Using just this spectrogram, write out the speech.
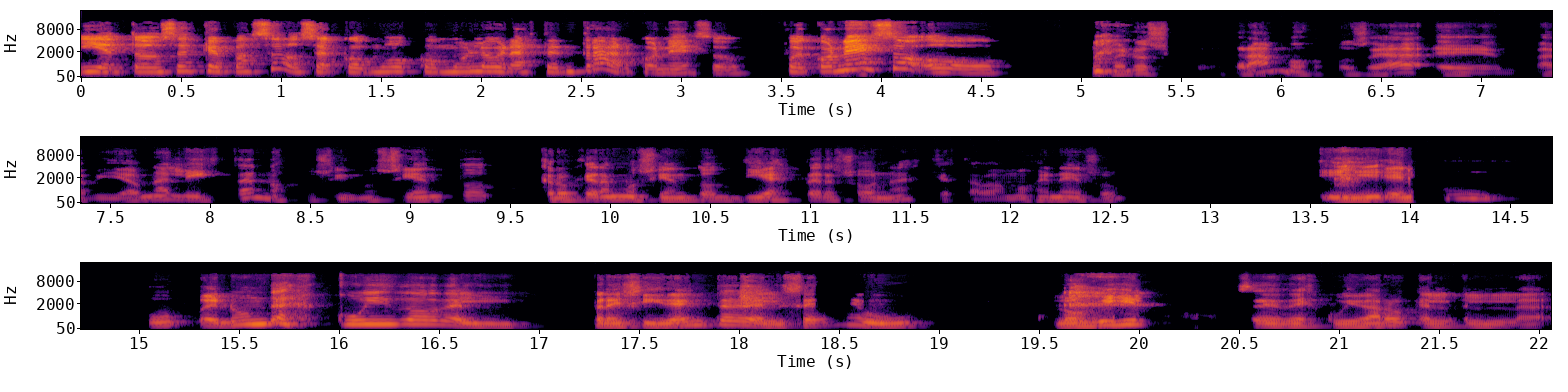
y entonces, ¿qué pasó? O sea, ¿cómo, cómo lograste entrar con eso? ¿Fue con eso o...? Bueno, entramos, o sea, eh, había una lista, nos pusimos ciento, creo que éramos 110 personas que estábamos en eso, y en un, en un descuido del presidente del CNU, los vigilantes se descuidaron, el, la,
